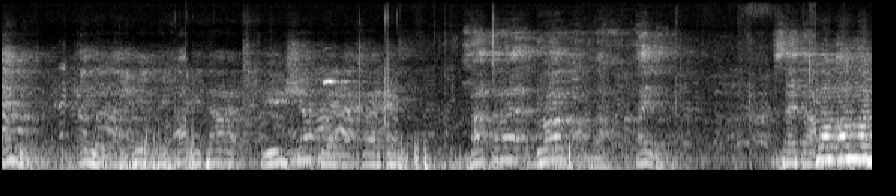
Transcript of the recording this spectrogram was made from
حلو حلو. اللاعبين قيثارة ينشط وإلى خارج خطرة جول الله حلو. سيطرة. الله.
